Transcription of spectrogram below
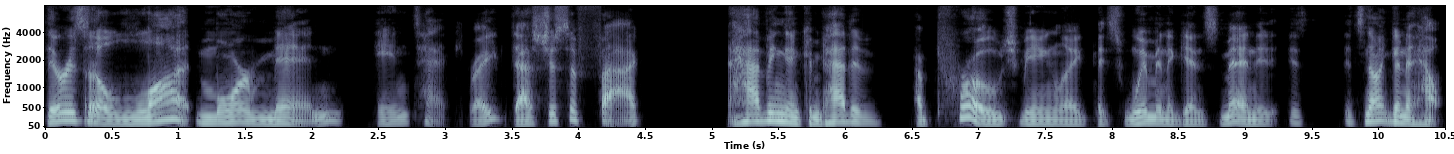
there is a lot more men in tech, right? That's just a fact. Having a competitive approach, being like it's women against men, it, it's, it's not going to help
